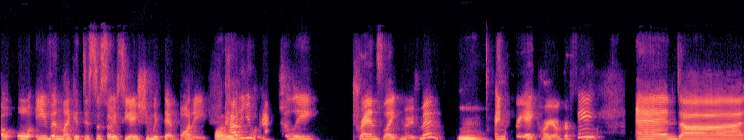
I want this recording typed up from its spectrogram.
or, or, even like a disassociation with their body? body. How do you actually translate movement mm. and create choreography? And uh,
